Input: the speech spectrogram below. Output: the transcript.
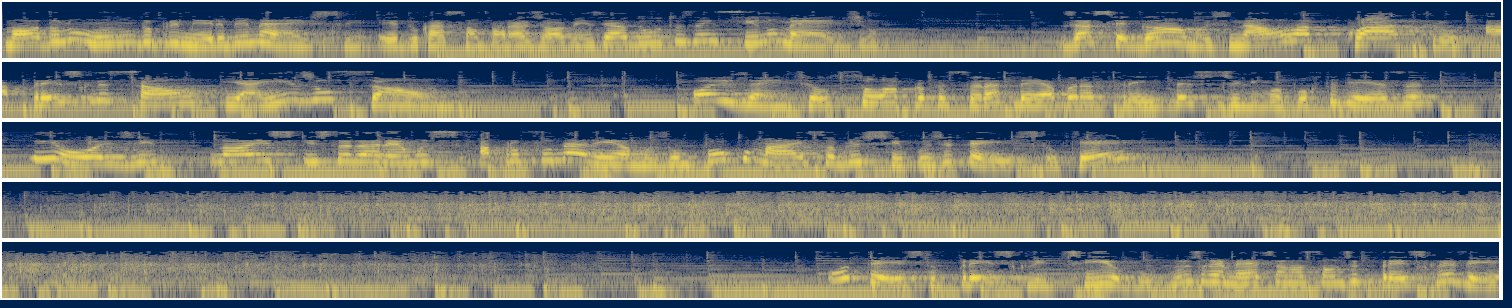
Módulo 1 do primeiro bimestre, Educação para Jovens e Adultos, Ensino Médio. Já chegamos na aula 4, a prescrição e a injunção. Oi, gente, eu sou a professora Débora Freitas, de língua portuguesa, e hoje nós estudaremos, aprofundaremos um pouco mais sobre os tipos de texto, ok? O texto prescritivo nos remete à noção de prescrever.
